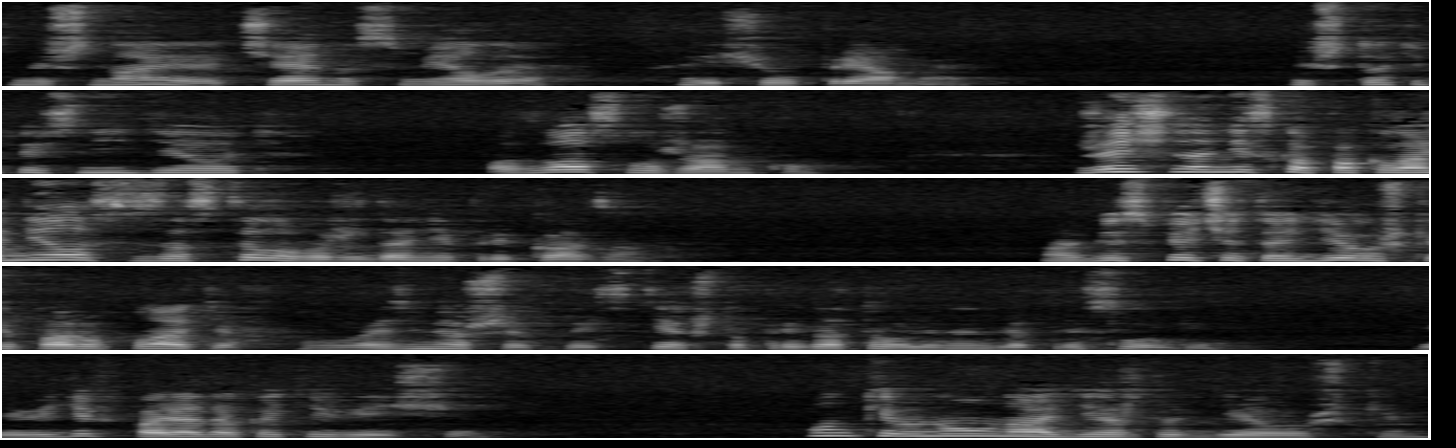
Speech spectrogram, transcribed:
Смешная, отчаянно смелая, а еще упрямая. И что теперь с ней делать? Позвал служанку. Женщина низко поклонилась и застыла в ожидании приказа. Обеспечь этой девушке пару платьев, возьмешь их из тех, что приготовлены для прислуги. Приведи в порядок эти вещи. Он кивнул на одежду девушки.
